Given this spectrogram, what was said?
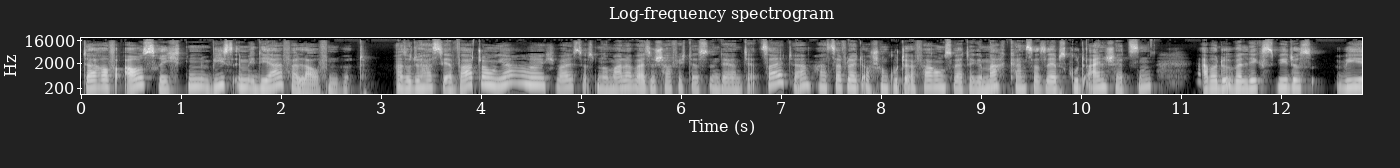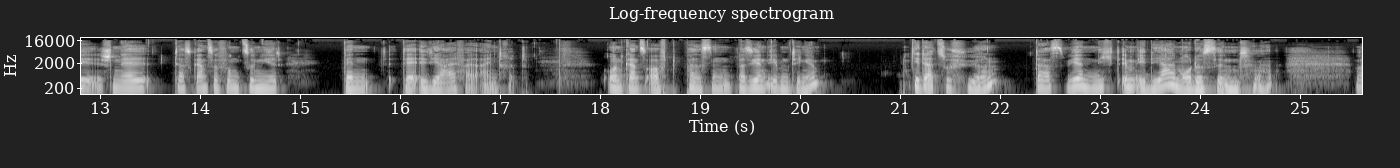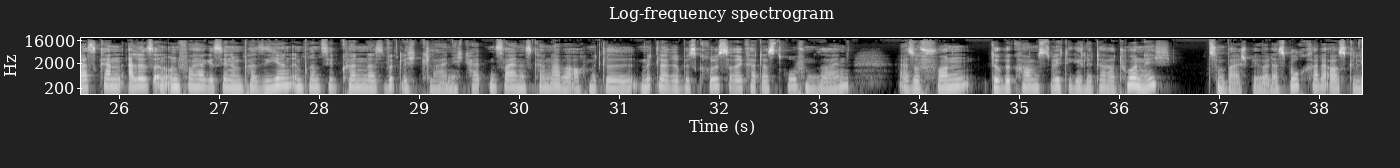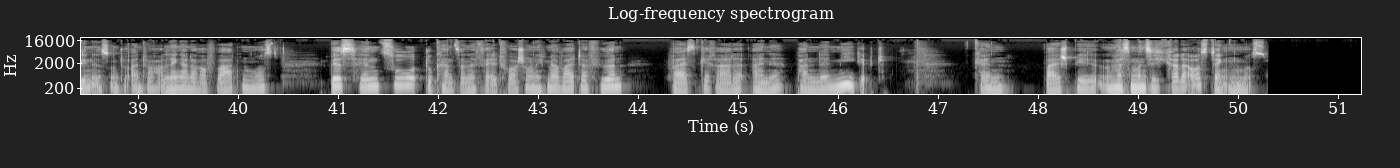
darauf ausrichten, wie es im Idealfall laufen wird. Also du hast die Erwartung, ja, ich weiß, dass normalerweise schaffe ich das in der und der Zeit, ja, hast da vielleicht auch schon gute Erfahrungswerte gemacht, kannst das selbst gut einschätzen, aber du überlegst, wie du wie schnell das Ganze funktioniert, wenn der Idealfall eintritt. Und ganz oft passen, passieren eben Dinge, die dazu führen, dass wir nicht im Idealmodus sind. Was kann alles an Unvorhergesehenem passieren? Im Prinzip können das wirklich Kleinigkeiten sein. Es können aber auch mittel, mittlere bis größere Katastrophen sein. Also von, du bekommst wichtige Literatur nicht, zum Beispiel, weil das Buch gerade ausgeliehen ist und du einfach länger darauf warten musst, bis hin zu, du kannst deine Feldforschung nicht mehr weiterführen, weil es gerade eine Pandemie gibt. Kein Beispiel, was man sich gerade ausdenken muss.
